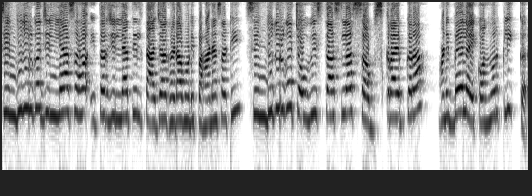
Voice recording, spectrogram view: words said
सिंधुदुर्ग जिल्ह्यासह इतर जिल्ह्यातील ताज्या घडामोडी पाहण्यासाठी सिंधुदुर्ग चोवीस तासला सबस्क्राईब करा आणि बेल आयकॉनवर क्लिक करा.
